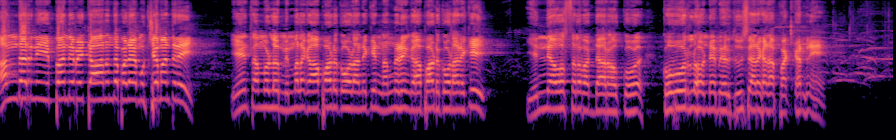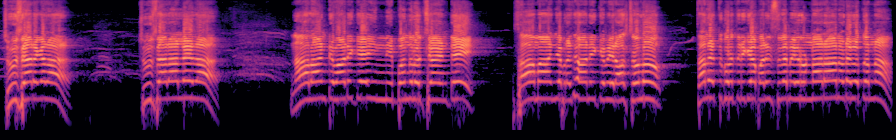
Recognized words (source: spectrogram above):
అందరినీ ఇబ్బంది పెట్టి ఆనందపడే ముఖ్యమంత్రి. ఏం తమ్ముళ్ళు మిమ్మల్ని కాపాడుకోవడానికి నన్ను నేను కాపాడుకోవడానికి ఎన్ని అవస్థలు పడ్డానో కో కొవ్వూరులో ఉండే మీరు చూశారు కదా పక్కనే. చూశారు కదా? చూశారా లేదా? నాలాంటి వాడికే ఇన్ని ఇబ్బందులు వచ్చాయంటే సామాన్య ప్రజానికి మీ రాష్ట్రంలో తలెత్తుకుని తిరిగే పరిస్థితి మీరున్నారా అని అడుగుతున్నా.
